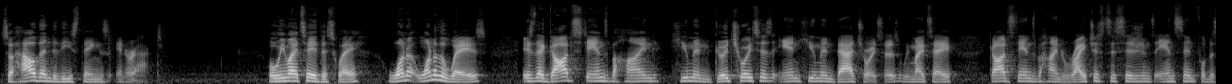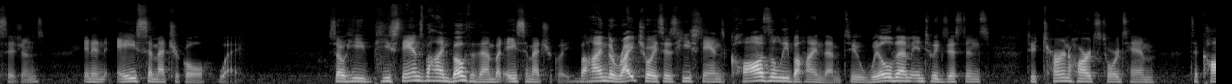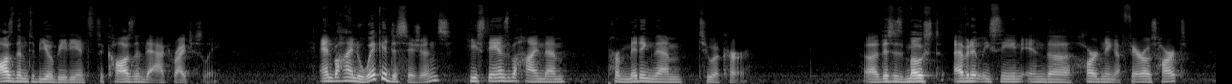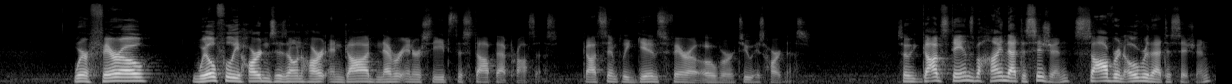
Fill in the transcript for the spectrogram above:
So, how then do these things interact? Well, we might say it this way one, one of the ways is that God stands behind human good choices and human bad choices. We might say God stands behind righteous decisions and sinful decisions in an asymmetrical way. So he, he stands behind both of them, but asymmetrically. Behind the right choices, he stands causally behind them to will them into existence, to turn hearts towards him, to cause them to be obedient, to cause them to act righteously. And behind wicked decisions, he stands behind them, permitting them to occur. Uh, this is most evidently seen in the hardening of Pharaoh's heart, where Pharaoh willfully hardens his own heart and God never intercedes to stop that process. God simply gives Pharaoh over to his hardness. So God stands behind that decision, sovereign over that decision,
